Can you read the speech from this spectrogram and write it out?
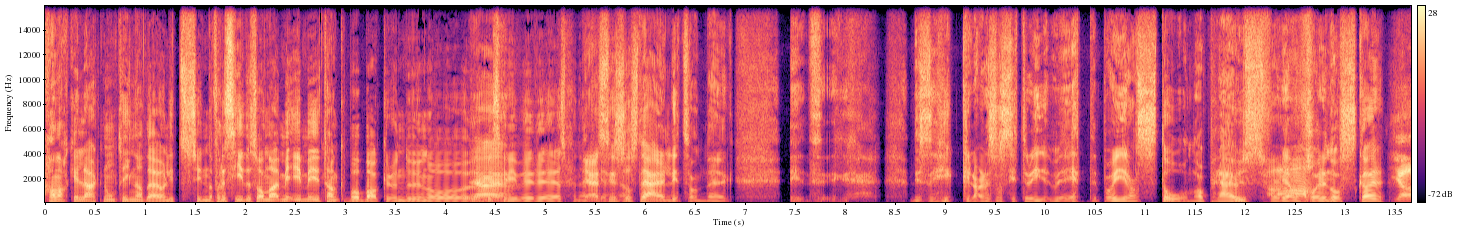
han har ikke lært noen ting, da. Det er jo litt synd, for å si det sånn, da, med, med tanke på bakgrunnen du nå Ja, ja. beskriver, Espen. Jeg syns også det er litt sånn eh, Disse hyklerne som sitter og etterpå gir han stående applaus fordi han får en Oscar. Ja!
